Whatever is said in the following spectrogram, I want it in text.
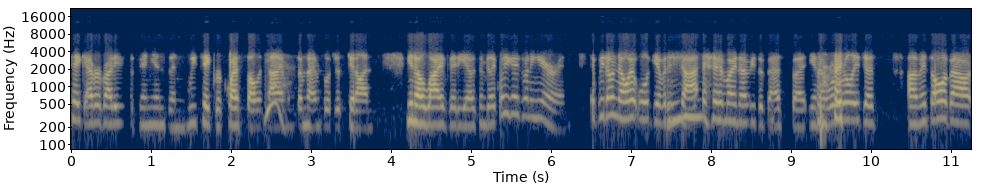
take everybody's opinions, and we take requests all the Yeah. time. And sometimes we'll just get on, you know, live videos and be like, "What do you guys want to hear?" And if we don't know it, we'll give it a shot. it might not be the best, but you know, we're really just um, it's all about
